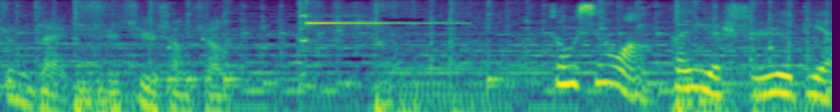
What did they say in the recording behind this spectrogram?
正在持续上升。中新网三月十日电。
